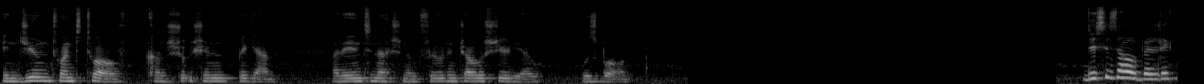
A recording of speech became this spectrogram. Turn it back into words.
In June 2012, construction began and the International Food and Travel Studio was born. This is our building.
